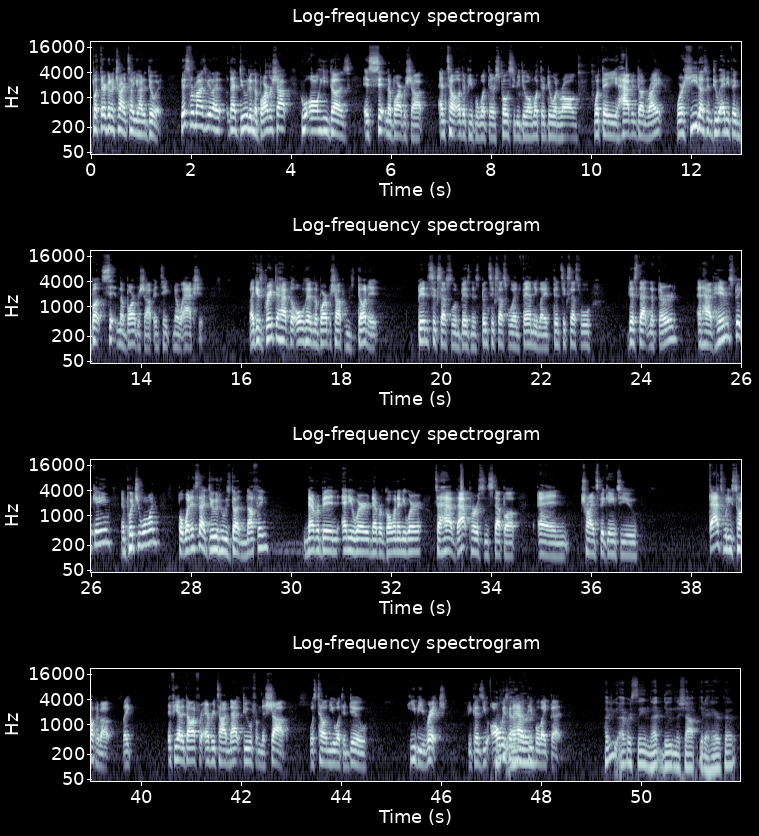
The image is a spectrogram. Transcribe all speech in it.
but they're going to try and tell you how to do it. This reminds me like that dude in the barbershop who all he does is sit in the barbershop and tell other people what they're supposed to be doing, what they're doing wrong, what they haven't done right, where he doesn't do anything but sit in the barbershop and take no action. Like it's great to have the old head in the barbershop who's done it, been successful in business, been successful in family life, been successful this, that, and the third, and have him spit game and put you on. But when it's that dude who's done nothing, never been anywhere, never going anywhere, to have that person step up and try and spit game to you, that's what he's talking about. Like, if he had a dollar for every time that dude from the shop was telling you what to do, he'd be rich. Because you're always gonna have people like that. Have you ever seen that dude in the shop get a haircut?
